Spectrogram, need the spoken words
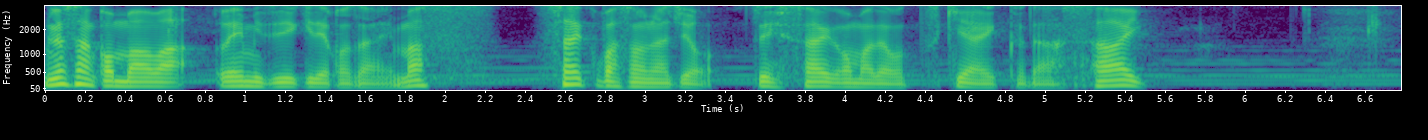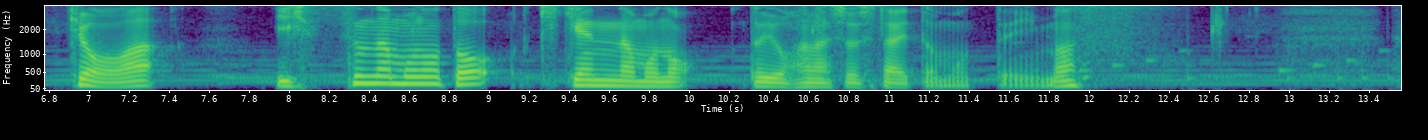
皆さんこんばんは。上水幸でございます。サイコパスのラジオ。ぜひ最後までお付き合いください。今日は異質なものと危険なものというお話をしたいと思っています、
